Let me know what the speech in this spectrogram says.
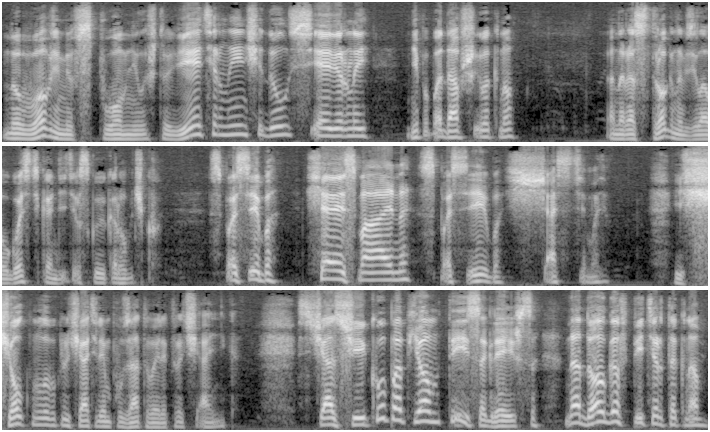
но вовремя вспомнила, что ветер нынче дул северный, не попадавший в окно. Она растроганно взяла у гостя кондитерскую коробочку. Спасибо. Хейс майне, спасибо, счастье мое. И щелкнула выключателем пузатого электрочайника. Сейчас чайку попьем, ты и согреешься. Надолго в Питер-то к нам.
